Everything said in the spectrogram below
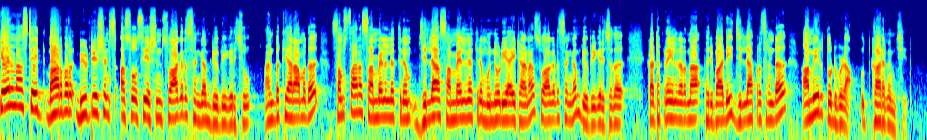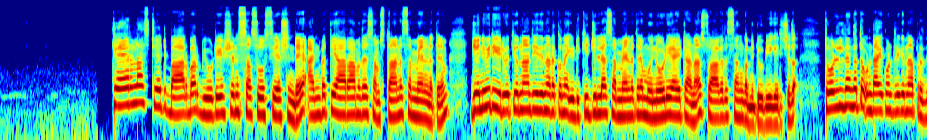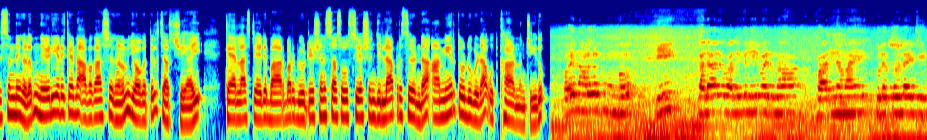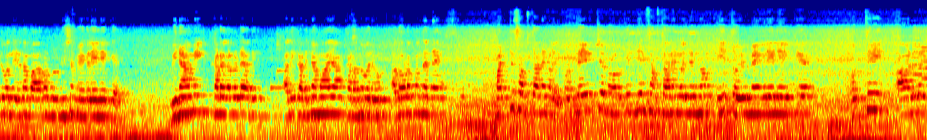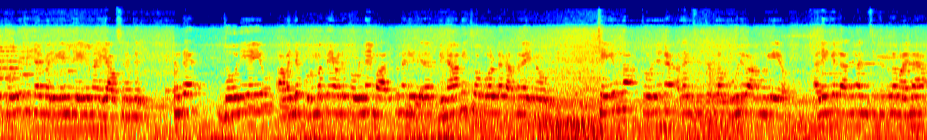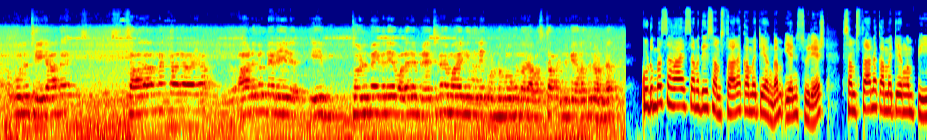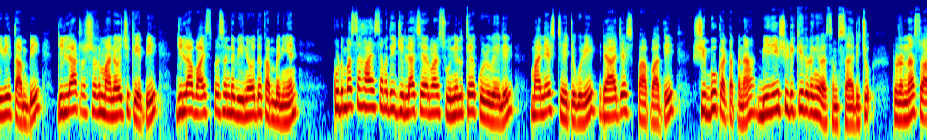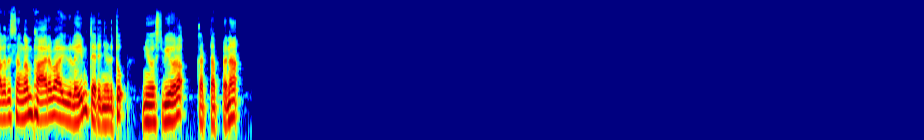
Kerala state barber beauticians association സ്വാഗത സംഘം രൂപീകരിച്ചു. അൻപത്തിയാറാമത് സംസ്ഥാന സമ്മേളനത്തിനും ജില്ലാ സമ്മേളനത്തിനും മുന്നോടിയായിട്ടാണ് സ്വാഗത സംഘം രൂപീകരിച്ചത്. കട്ടപ്പനയിൽ നടന്ന പരിപാടി ജില്ലാ പ്രസിഡന്റ് അമീർ തൊടുപുഴ ഉദ്ഘാടനം ചെയ്തു. കേരള സ്റ്റേറ്റ് ബാർബർ ബ്യൂട്ടീഷ്യൻസ് അസോസിയേഷന്റെ അൻപത്തിയാറാമത് സംസ്ഥാന സമ്മേളനത്തിനും ജനുവരി ഇരുപത്തിയൊന്നാം തീയതി നടക്കുന്ന ഇടുക്കി ജില്ലാ സമ്മേളനത്തിന് മുന്നോടിയായിട്ടാണ് സ്വാഗത സംഘം രൂപീകരിച്ചത്. തൊഴിൽ രംഗത്ത് ഉണ്ടായിക്കൊണ്ടിരിക്കുന്ന പ്രതിസന്ധികളും നേടിയെടുക്കേണ്ട അവകാശങ്ങളും യോഗത്തിൽ ചർച്ചയായി. Kerala state barber beauticians association ജില്ലാ പ്രസിഡന്റ് അമീർ തൊടുപുഴ ഉദ്ഘാടനം ചെയ്തു. നാളുകൾക്ക് മുമ്പ് ഈ അല്ലെങ്കിൽ ഈ വരുന്ന പ്രാചീനമായി കുലത്തൊഴിലായി ചെയ്തു വന്നിരുന്ന ബാർബർ ബ്യൂട്ടീഷ്യൻ മേഖലയിലേക്ക് ബിനാമി കടകളുടെ അതി അതികഠിനമായ കടന്നുവരവും. അതോടൊപ്പം തന്നെ മറ്റു സംസ്ഥാനങ്ങളിൽ പ്രത്യേകിച്ച് നോർത്ത് ഇന്ത്യൻ സംസ്ഥാനങ്ങളിൽ നിന്നും ഈ തൊഴിൽ മേഖലയിലേക്ക് ഒത്തിരി ആളുകൾ ജോലി ചെയ്യാൻ വരികയും ചെയ്യുന്ന ഈ അവസരത്തിൽ അവന്റെ ജോലിയെയും അവന്റെ കുടുംബത്തെയും അവന്റെ തൊഴിലിനെയും ബാധിക്കുന്ന രീതിയിൽ ബിനാമി ഷോപ്പുകളുടെ കടന്നുകയറ്റവും ചെയ്യുന്ന തൊഴിലിന് അതനുസരിച്ചുള്ള കൂലി വാങ്ങുകയോ അല്ലെങ്കിൽ അതിനനുസരിച്ചിട്ടുള്ള മൈന പോലും ചെയ്യാതെ സാധാരണക്കാരായ ആളുകളുടെ ഇടയിൽ ഈ തൊഴിൽ മേഖലയെ വളരെ മ്ലേച്ഛകരമായ രീതിയിലേക്ക് കൊണ്ടുപോകുന്ന ഒരു അവസ്ഥ ഇന്ന് കേരളത്തിലുണ്ട്. കുടുംബസഹായ സമിതി സംസ്ഥാന കമ്മിറ്റി അംഗം എൻ സുരേഷ് സംസ്ഥാന കമ്മിറ്റി അംഗം പി വി തമ്പി ജില്ലാ ട്രഷറർ മനോജ് കെ പി ജില്ലാ വൈസ് പ്രസിഡന്റ് വിനോദ് കമ്പനിയൻ കുടുംബസഹായ സമിതി ജില്ലാ ചെയർമാൻ സുനിൽ കെ കുഴുവേലിൽ മനേഷ് ചേറ്റുകുഴി രാജേഷ് പാപ്പാത്തി ഷിബു കട്ടപ്പന ബിനീഷ് ഇടുക്കി തുടങ്ങിയവർ സംസാരിച്ചു. തുടർന്ന് സ്വാഗത സംഘം ഭാരവാഹികളെയും തെരഞ്ഞെടുത്തു. News bureau Kattappana.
